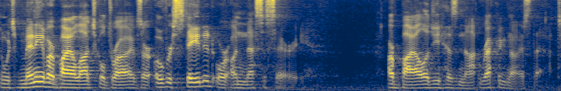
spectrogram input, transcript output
in which many of our biological drives are overstated or unnecessary. Our biology has not recognized that.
